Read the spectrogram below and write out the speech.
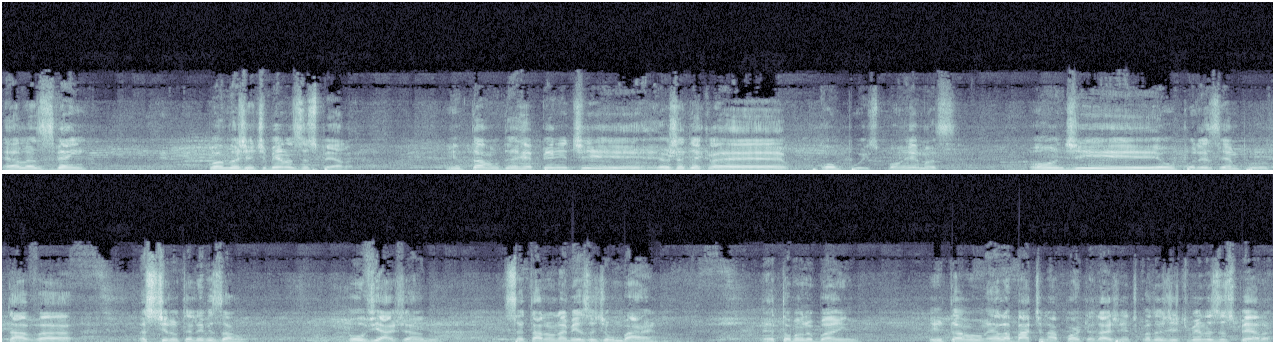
Elas vêm quando a gente menos espera. Então, de repente, eu já declarei, compus poemas onde eu, por exemplo, estava assistindo televisão ou viajando, sentaram na mesa de um bar, é, tomando banho. Então, ela bate na porta da gente quando a gente menos espera.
